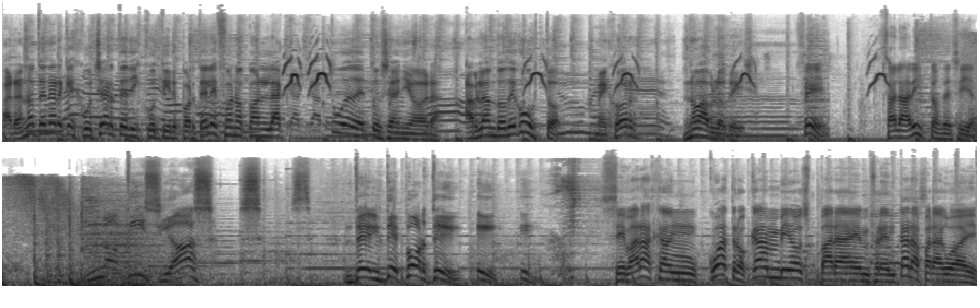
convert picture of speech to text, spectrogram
para no tener que escucharte discutir por teléfono con la cacatúa de tu señora. Hablando de gusto, mejor no hablo de ella. Sí, saladitos decía. Noticias del deporte. Y, y. Se barajan cuatro cambios para enfrentar a Paraguay.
